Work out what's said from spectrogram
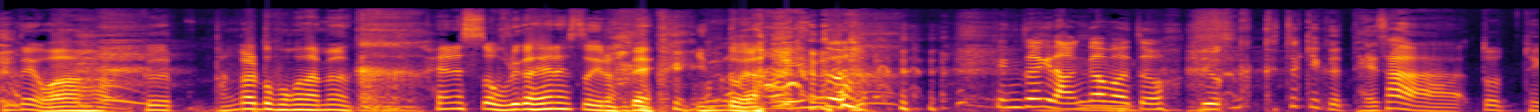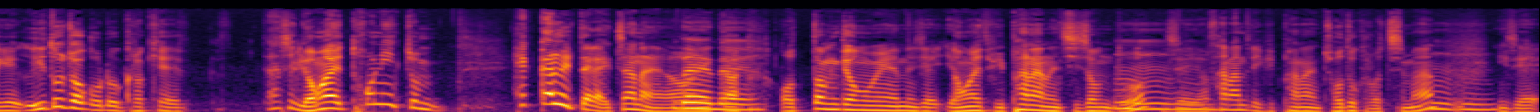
근데, 와, 그 단갈도 보고 나면 크, 해냈어, 우리가 해냈어 이런데 인도야. 어, 인도 굉장히 난감하죠. 그리고 그, 그 특히 그 대사 또 되게 의도적으로 그렇게 사실 영화의 톤이 좀 헷갈릴 때가 있잖아요. 네, 그러니까 네. 어떤 경우에는 이제 영화에서 비판하는 지점도 음, 이제 음. 사람들이 비판하는 저도 그렇지만 음, 음. 이제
